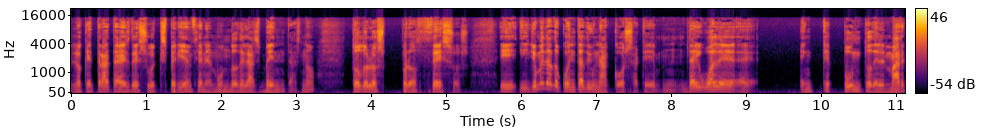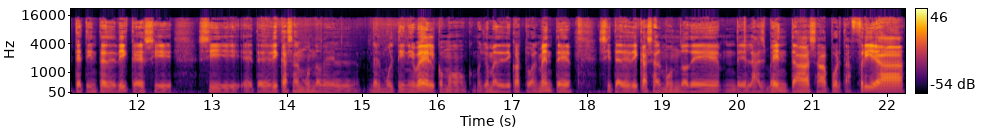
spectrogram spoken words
lo que trata es de su experiencia en el mundo de las ventas, ¿no? Todos los procesos. Y, y yo me he dado cuenta de una cosa, que mm, da igual en qué punto del marketing te dediques, si, eh, te dedicas al mundo del, multinivel, como, yo me dedico actualmente, si te dedicas al mundo de, de las ventas a puerta fría,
